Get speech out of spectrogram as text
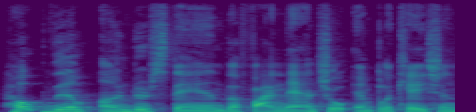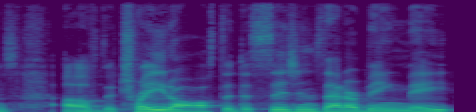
help them understand the financial implications of the trade offs, the decisions that are being made?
